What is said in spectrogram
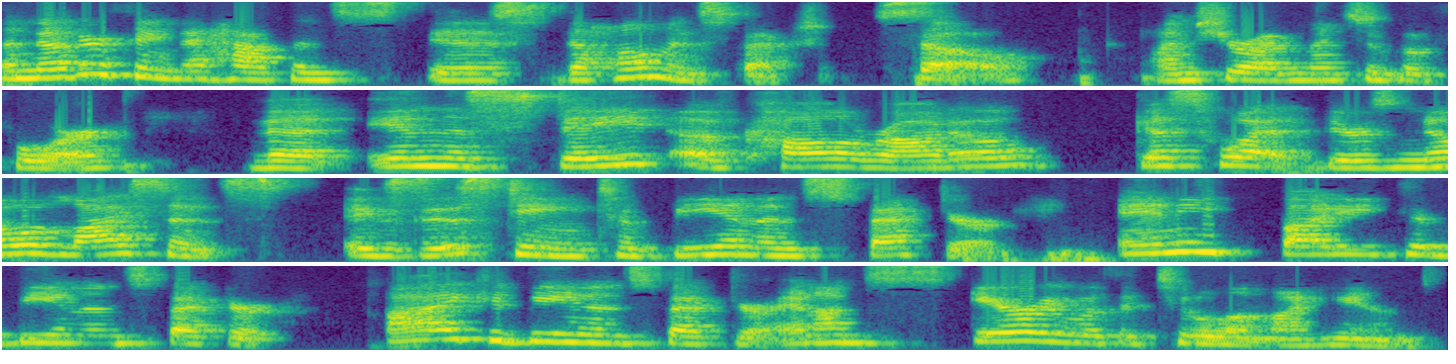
Another thing that happens is the home inspection. So I'm sure I've mentioned before that in the state of Colorado, guess what? There's no license existing to be an inspector. Anybody could be an inspector. I could be an inspector, and I'm scary with a tool in my hand.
